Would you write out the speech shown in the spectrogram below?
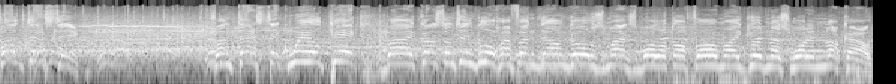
fantastic! Fantastic wheel kick by Konstantin Gluhov, and down goes Max Bolotov. Oh my goodness, what a knockout!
